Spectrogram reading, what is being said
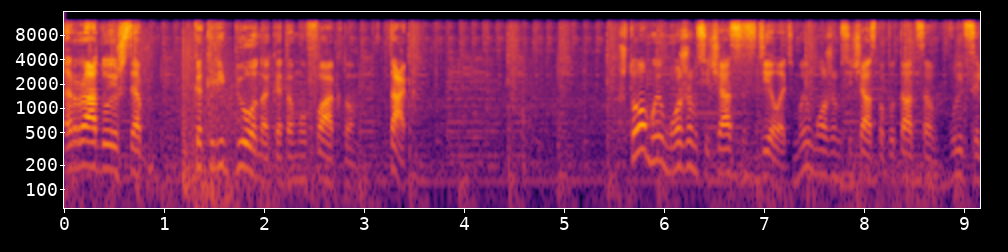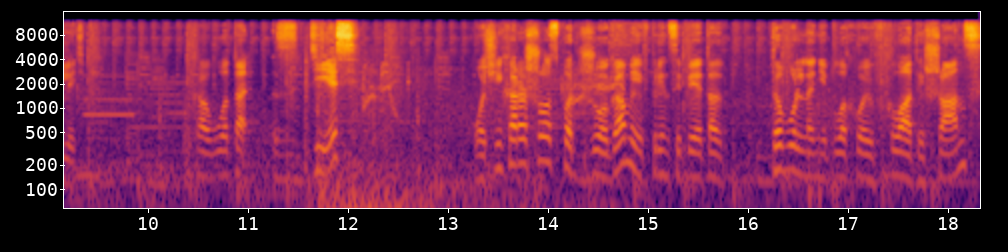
радуешься как ребенок этому факту. Так. Что мы можем сейчас сделать? Мы можем сейчас попытаться выцелить кого-то здесь. Очень хорошо, с поджогом. И, в принципе, это довольно неплохой вклад и шанс.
